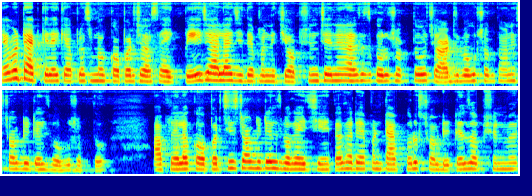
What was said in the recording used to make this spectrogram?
यावर टॅप केलं की आपल्यासमोर कॉपरचा असा एक पेज आला जिथे आपण याची ऑप्शन चेन अनालिसिस करू शकतो चार्ट्स बघू शकतो आणि स्टॉक डिटेल्स बघू शकतो. आपल्याला कॉपरची स्टॉक डिटेल्स बघायची आहे त्यासाठी आपण टॅप करू स्टॉक डिटेल्स ऑप्शनवर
